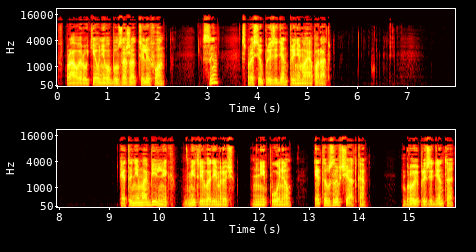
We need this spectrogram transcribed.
В правой руке у него был зажат телефон. «Сын?» — спросил президент, принимая аппарат. «Это не мобильник, Дмитрий Владимирович». «Не понял. Это взрывчатка». Брови президента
